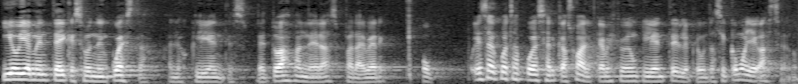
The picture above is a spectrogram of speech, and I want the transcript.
Y obviamente hay que hacer una encuesta a los clientes, de todas maneras, para ver, esa encuesta puede ser casual, cada vez que ve un cliente le preguntas, ¿y cómo llegaste? ¿no?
